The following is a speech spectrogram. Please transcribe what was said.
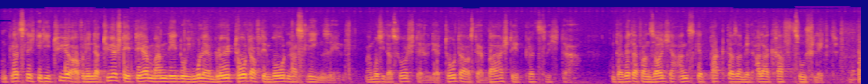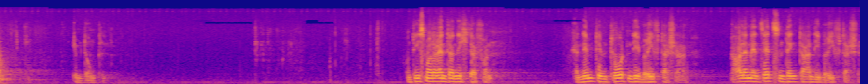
Und plötzlich geht die Tür auf und in der Tür steht der Mann, den du im Bleu tot auf dem Boden hast liegen sehen. Man muss sich das vorstellen. Der Tote aus der Bar steht plötzlich da. Und da wird er von solcher Angst gepackt, dass er mit aller Kraft zuschlägt. Im Dunkeln. Und diesmal rennt er nicht davon. Er nimmt dem Toten die Brieftasche ab. Bei allem Entsetzen denkt er an die Brieftasche.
